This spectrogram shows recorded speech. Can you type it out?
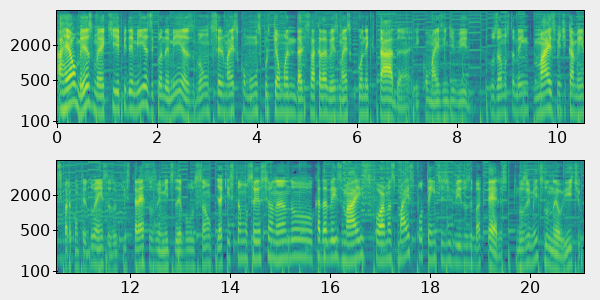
A real mesmo é que epidemias e pandemias vão ser mais comuns porque a humanidade está cada vez mais conectada e com mais indivíduos usamos também mais medicamentos para conter doenças, o que estressa os limites da evolução, já que estamos selecionando cada vez mais formas mais potentes de vírus e bactérias. Nos limites do Neolítico,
